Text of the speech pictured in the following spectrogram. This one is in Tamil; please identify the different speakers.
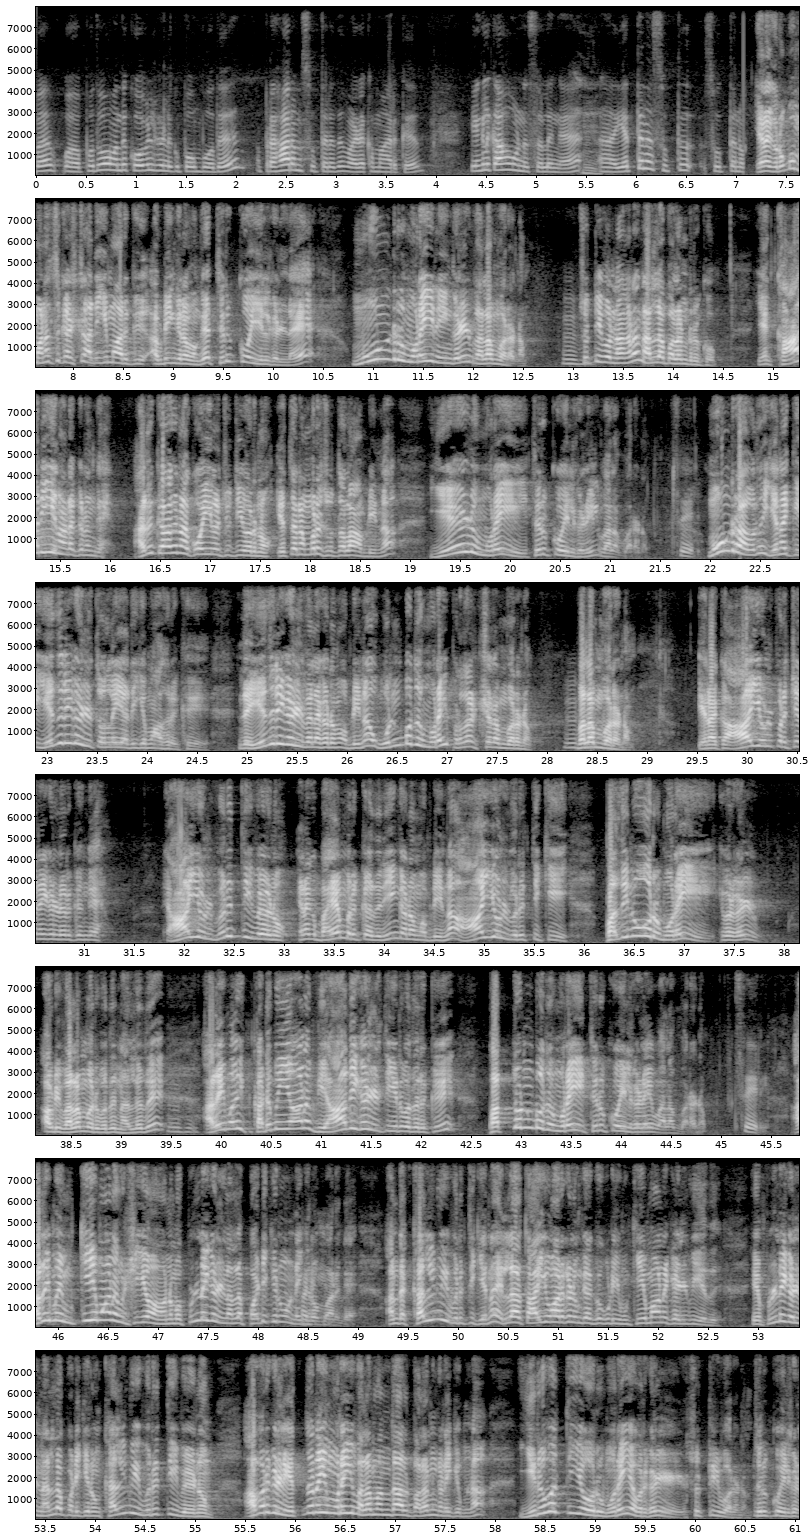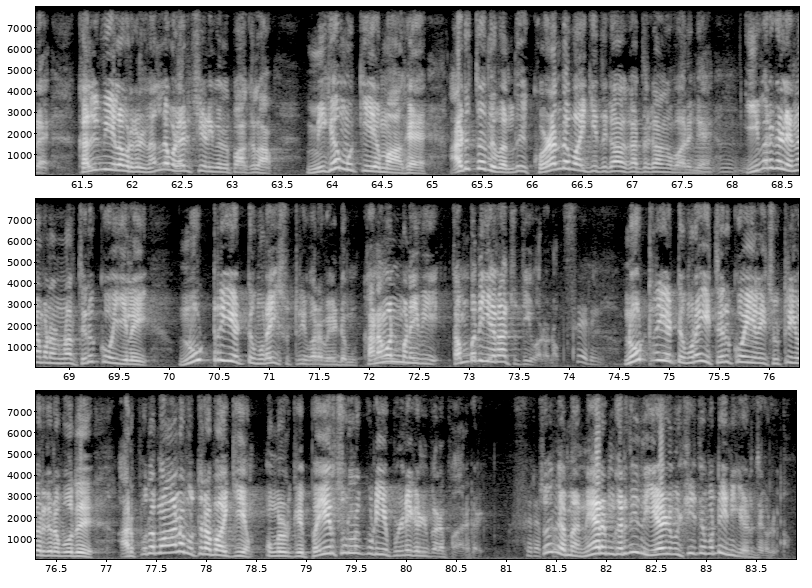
Speaker 1: இப்போ பொதுவாக வந்து கோவில்களுக்கு போகும்போது பிரகாரம் சுத்துறது வழக்கமா இருக்கு. எங்களுக்காக ஒன்று சொல்லுங்க. எத்தனை சுத்து சுத்தணும்?
Speaker 2: எனக்கு ரொம்ப மனசு கஷ்டம் அதிகமா இருக்கு அப்படிங்கிறவங்க திருக்கோயில்கள்ல மூன்று முறை நீங்கள் வலம் வரணும். சுத்தி வந்தாங்கன்னா நல்ல பலன் இருக்கும். என் காரியம் நடக்கணுங்க. அதுக்காக நான் கோயிலை சுத்தி வரணும். எத்தனை முறை சுத்தலாம் அப்படின்னா ஏழு முறை திருக்கோயில்களில் வலம் வரணும். மூன்றாவது எனக்கு எதிரிகள் தொல்லை அதிகமாக இருக்கு. இந்த எதிரிகள் விலகணும் அப்படின்னா ஒன்பது முறை பிரதட்சணம் வரணும். பலம் வரணும். எனக்கு ஆயுள் பிரச்சனைகள் இருக்குங்க. ஆயுள் விருத்தி வேணும். எனக்கு பயம் இருக்குது. நீங்கணும் அப்படின்னா ஆயுள் விருத்திக்கு பதினோரு முறை இவர்கள் அப்படி வலம் வருவது நல்லது. அதே மாதிரி கடுமையான வியாதிகள் தீர்வதற்கு பத்தொன்பது முறை திருக்கோயில்களே வலம் வரணும்.
Speaker 1: சரி.
Speaker 2: அதே மாதிரி முக்கியமான விஷயம் நம்ம பிள்ளைகள் நல்லா படிக்கணும்னு நினைக்கிறோம் பாருங்க. அந்த கல்வி விருத்திக்கு ஏன்னா எல்லா தாய்மார்களும் கேட்கக்கூடிய முக்கியமான கேள்வி அது. என் பிள்ளைகள் நல்லா படிக்கணும் கல்வி விருத்தி வேணும். அவர்கள் எத்தனை முறை வலம் வந்தால் பலன் கிடைக்கும்னா இருபத்தி ஒரு முறை அவர்கள் சுற்றி வரணும். திருக்கோயில்களை. கல்வியில் அவர்கள் நல்ல வளர்ச்சி அடைவதை பார்க்கலாம். மிக முக்கியமாக அடுத்தது வந்து குழந்தை பாக்கியத்துக்காக காத்திருக்காங்க பாருங்க. இவர்கள் என்ன பண்ணணும்னா திருக்கோயிலை நூற்றி எட்டு முறை சுற்றி வர வேண்டும். கணவன் மனைவி தம்பதியரா சுற்றி வரணும். நூற்றி எட்டு முறை திருக்கோயிலை சுற்றி வருகிற போது அற்புதமான புத்திர பாக்கியம் உங்களுக்கு பெயர் சொல்லக்கூடிய பிள்ளைகள் பிறப்பார்கள். நேரம் கருதி இந்த ஏழு விஷயத்தை மட்டும் இன்னைக்கு எடுத்துக்கலாம்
